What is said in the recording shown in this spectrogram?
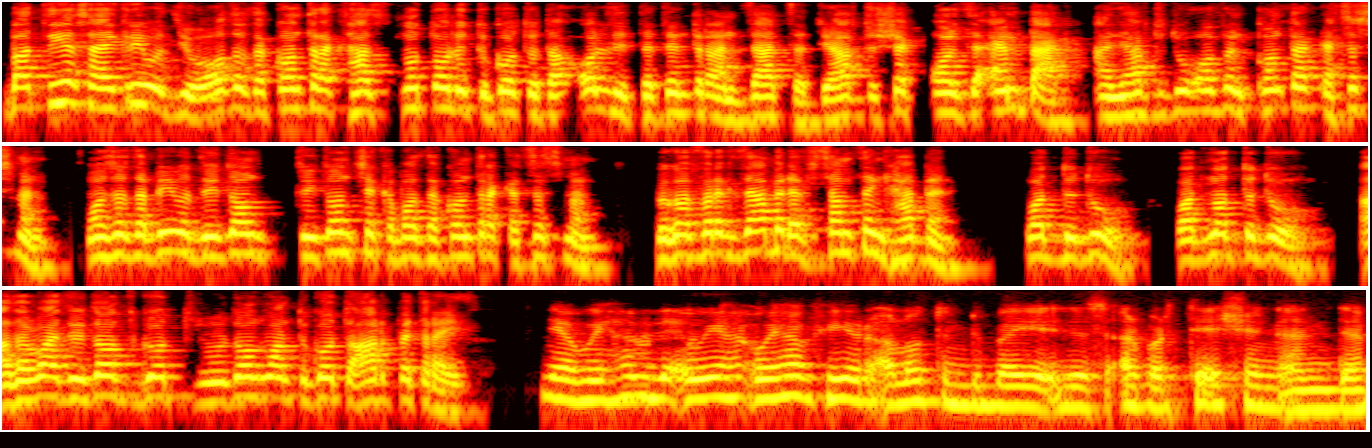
But yes, I agree with you. Although the contract has not only to go to the only the tender and that's it. You have to check all the impact and you have to do often contract assessment. Most of the people they don't they don't check about the contract assessment because, for example, if something happened, what to do, what not to do. Otherwise, we don't go. To, we don't want to go to arbitrate. Yeah, we have the, we have, we have here a lot in Dubai this arbitration, and uh,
